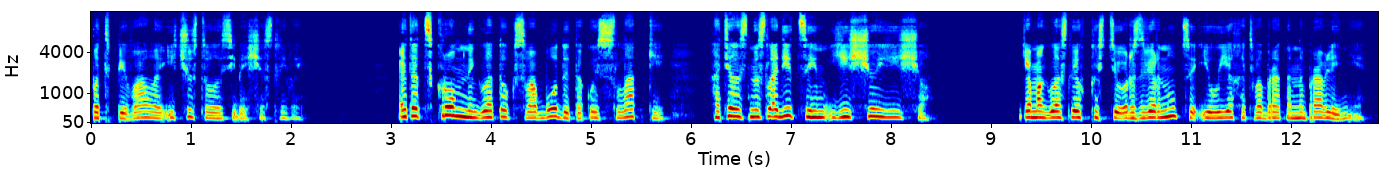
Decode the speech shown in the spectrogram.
подпевала и чувствовала себя счастливой. Этот скромный глоток свободы, такой сладкий, хотелось насладиться им еще и еще. Я могла с легкостью развернуться и уехать в обратном направлении —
